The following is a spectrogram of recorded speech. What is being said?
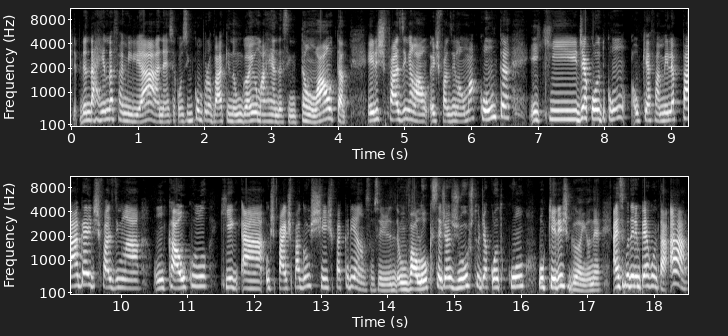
dependendo da renda familiar, né, você conseguir comprovar que não ganha uma renda assim tão alta, eles fazem lá, eles fazem lá uma conta e que de acordo com o que a família paga, eles fazem lá um cálculo que ah, os pais pagam X para a criança, ou seja, um valor que seja justo de acordo com o que eles ganham, né? Aí você poderia perguntar: "Ah,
